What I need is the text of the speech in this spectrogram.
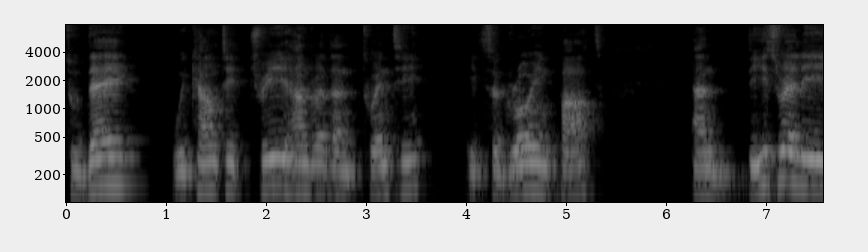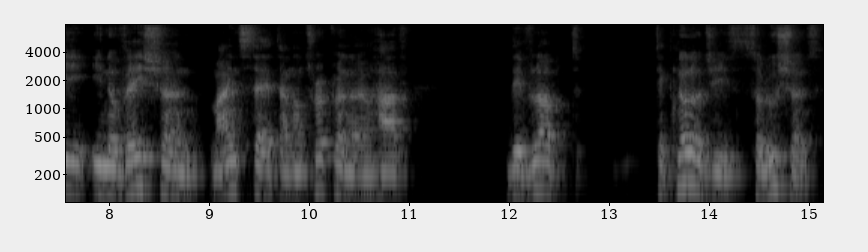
Today, we counted 320. It's a growing part And the Israeli innovation mindset and entrepreneur have developed technologies, solutions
